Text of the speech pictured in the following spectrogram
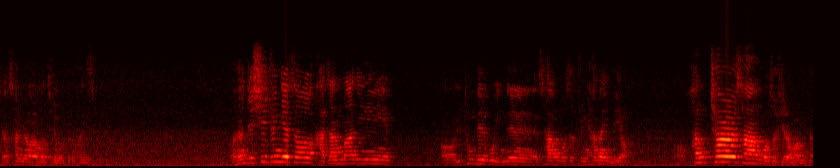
제가 설명을 한번 드려보도록 하겠습니다. 어, 현재 시중에서 가장 많이 어, 유통되고 있는 사항버섯 중에 하나인데요. 어, 황철 사항버섯이라고 합니다.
